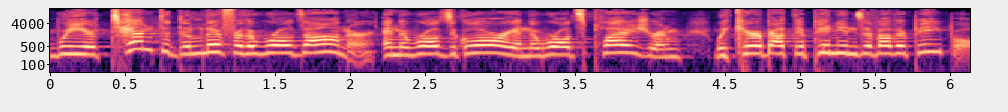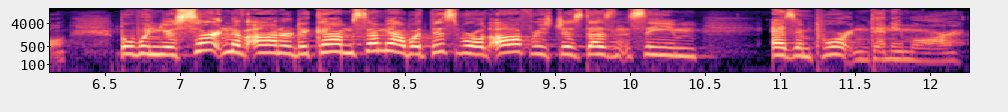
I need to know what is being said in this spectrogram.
we are tempted to live for the world's honor and the world's glory and the world's pleasure, and we care about the opinions of other people. But when you're certain of honor to come, somehow what this world offers just doesn't seem as important anymore.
